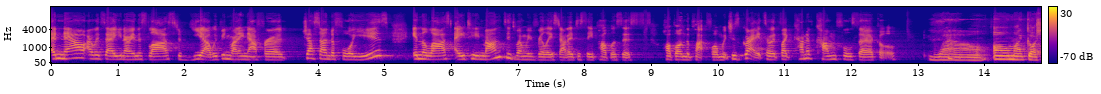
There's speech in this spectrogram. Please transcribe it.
And now I would say, you know, in this last year, we've been running now for just under four years. In the last 18 months is when we've really started to see publicists hop on the platform, which is great. So it's like kind of come full circle. Wow. Oh my gosh.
